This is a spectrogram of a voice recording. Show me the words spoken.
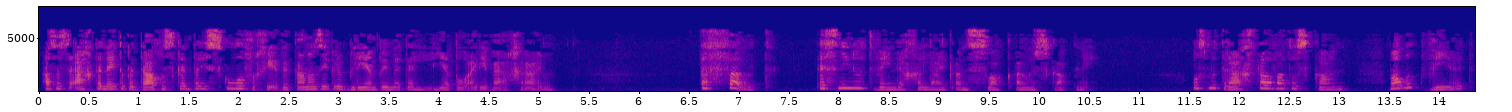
As ons egter net op 'n dag ons kind by die skool vergeet, dan kan ons die probleempie met 'n lepel uit die weg ruim. 'n Fout is nie noodwendig gelyk aan swak ouerskap nie. Ons moet regstel wat ons kan, maar ook weet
